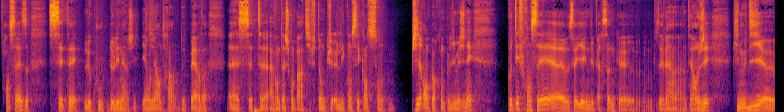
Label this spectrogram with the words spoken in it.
française, c'était le coût de l'énergie. Et on est en train de perdre euh, cet avantage comparatif. Donc les conséquences sont pires encore qu'on peut l'imaginer. Côté français, vous savez, il y a une des personnes que vous avez interrogées qui nous dit euh,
